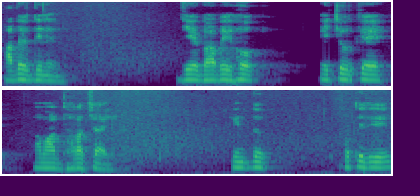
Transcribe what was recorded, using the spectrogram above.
আদেশ দিলেন, যেভাবেই হোক, এই চোরকে আমার ধরা চাই। কিন্তু প্রতিটি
